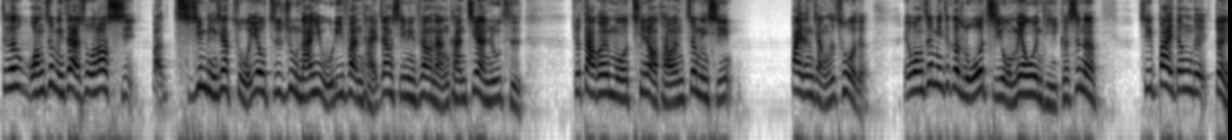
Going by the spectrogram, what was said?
这个王正明再来说，他说习习近平现在左右支柱难以武力犯台，这样习近平非常难堪。既然如此，就大规模侵扰台湾，证明习拜登讲是错的。诶，王正明这个逻辑我没有问题，可是呢？其实拜登的对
